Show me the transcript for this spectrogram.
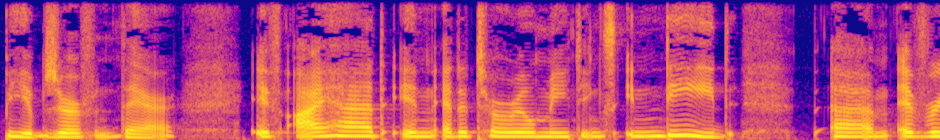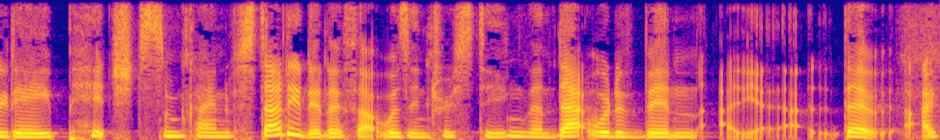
be observant there if i had in editorial meetings indeed um, every day pitched some kind of study that I thought was interesting, then that would have been uh, yeah, that I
